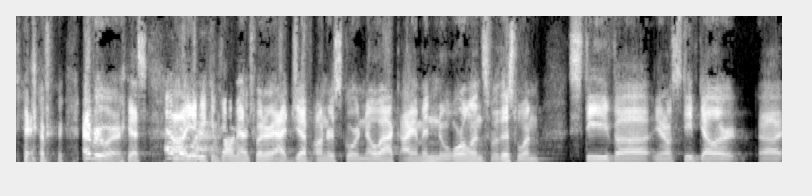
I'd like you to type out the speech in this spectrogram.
Everywhere, yes. Everywhere. Uh, yeah, you can follow me on Twitter at Jeff underscore Nowak. I am in New Orleans for this one. Steve, uh, you know, Steve Geller, uh,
